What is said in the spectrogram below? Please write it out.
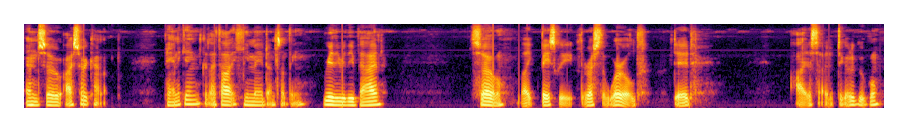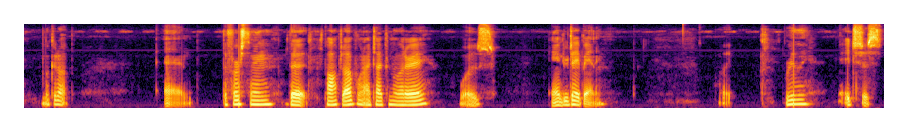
And so I started kind of like panicking because I thought he may have done something really, really bad. So, like, basically, the rest of the world did. I decided to go to Google, look it up. And the first thing that popped up when I typed in the letter A was Andrew Tate banning. Like, really? It's just.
